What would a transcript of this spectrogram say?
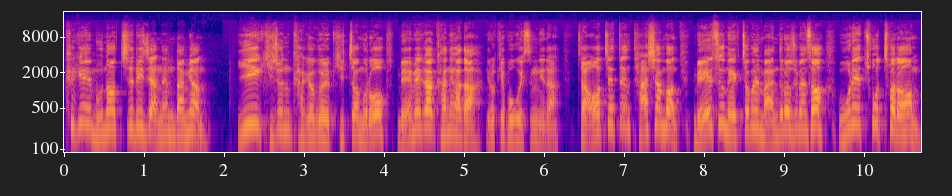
크게 무너뜨리지 않는다면 이 기준 가격을 기점으로 매매가 가능하다 이렇게 보고 있습니다. 자 어쨌든 다시 한번 매수 맥점을 만들어주면서 올해 초처럼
